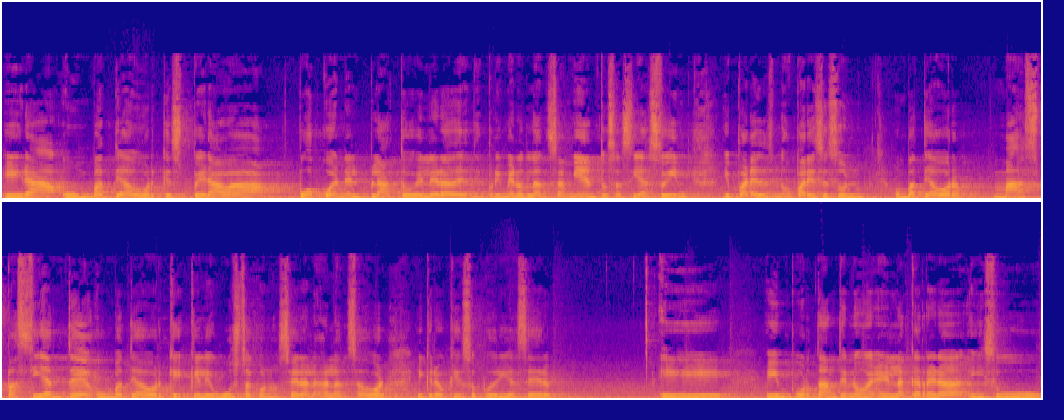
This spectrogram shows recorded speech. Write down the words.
era un bateador que esperaba poco en el plato. Él era de, de primeros lanzamientos, hacía swing y Paredes no. Paredes es un, un bateador más paciente, un bateador que, le gusta conocer al, al, lanzador y creo que eso podría ser... Eh, importante ¿no? en la carrera y su,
